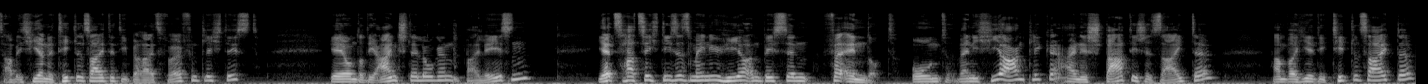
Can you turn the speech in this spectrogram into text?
Jetzt habe ich hier eine Titelseite, die bereits veröffentlicht ist. Gehe unter die Einstellungen bei Lesen. Jetzt hat sich dieses Menü hier ein bisschen verändert. Und wenn ich hier anklicke, eine statische Seite, haben wir hier die Titelseite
